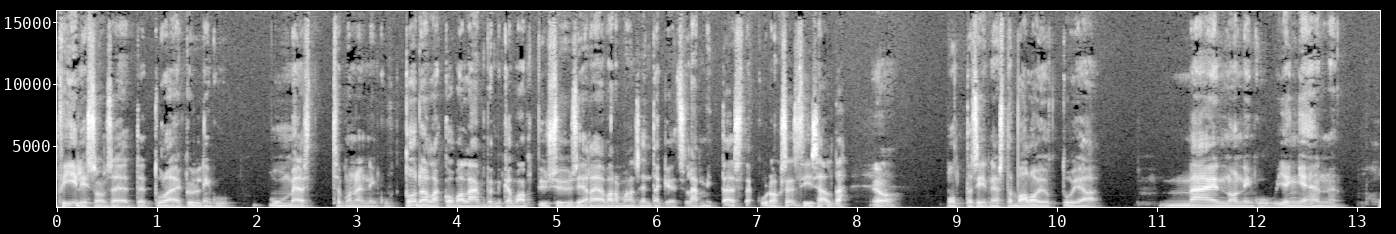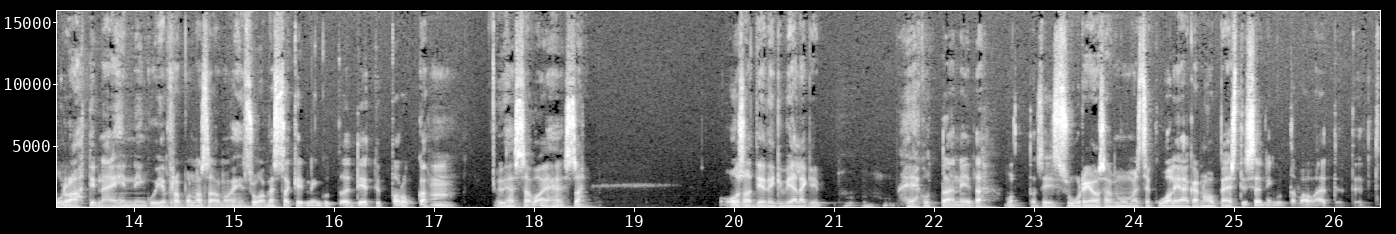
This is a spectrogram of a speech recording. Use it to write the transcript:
fiilis on se, että tulee kyllä niin kuin, mun mielestä semmoinen niin kuin todella kova lämpö, mikä vaan pysyy siellä ja varmaan sen takia, että se lämmittää sitä kudoksen sisältä, joo, mutta siinä ei sitä valojuttuja ja mä en ole, niin kuin, jengihän hurahti näihin niin kuin infrapunasaunoihin Suomessakin, niin kuin tietty porukka mm, yhdessä vaiheessa. Osa tietenkin vieläkin hehkuttaa niitä, mutta siis suuri osa mun mielestä se kuoli aika nopeasti se niin kuin tavallaan, että, että, että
